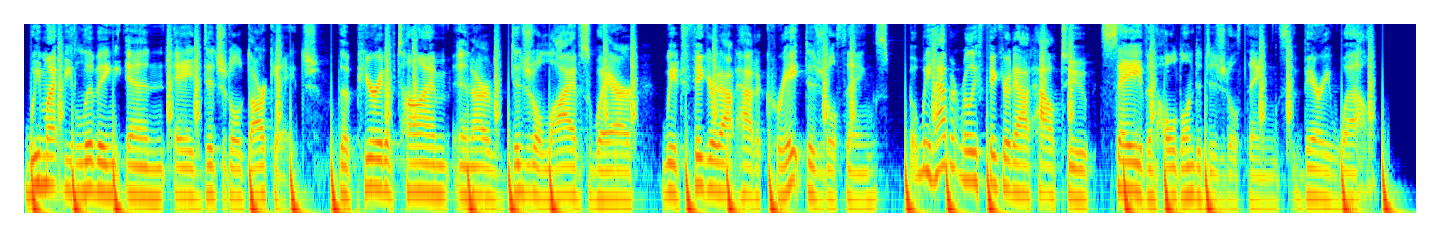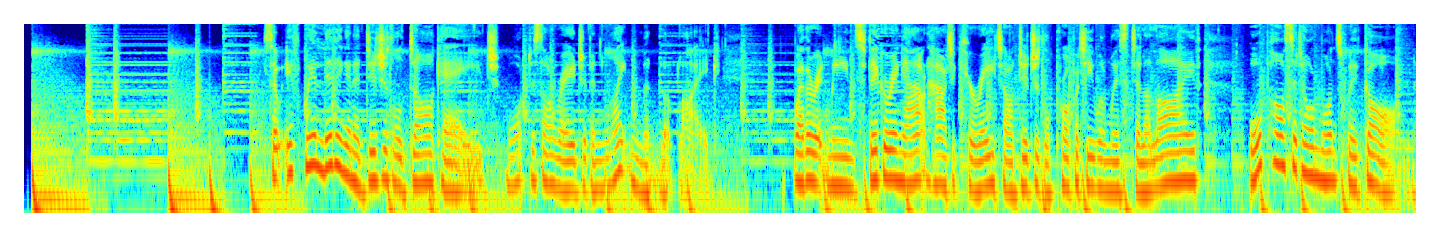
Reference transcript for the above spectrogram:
we might be living in a digital dark age, the period of time in our digital lives where we'd figured out how to create digital things, but we haven't really figured out how to save and hold on to digital things very well. So, if we're living in a digital dark age, what does our age of enlightenment look like? Whether it means figuring out how to curate our digital property when we're still alive, or pass it on once we're gone,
